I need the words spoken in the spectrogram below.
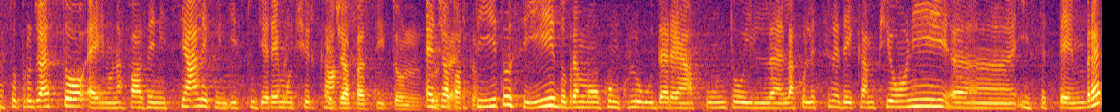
questo progetto è in una fase iniziale, quindi studieremo circa... È già partito il progetto? È già partito, sì. Dovremmo concludere appunto il, la collezione dei campioni eh, in settembre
